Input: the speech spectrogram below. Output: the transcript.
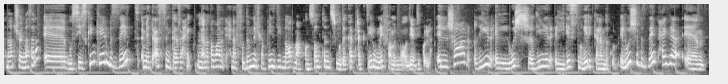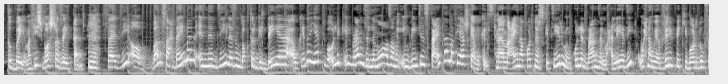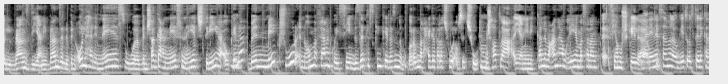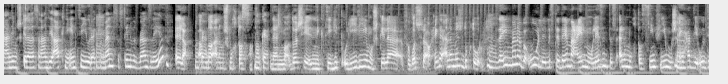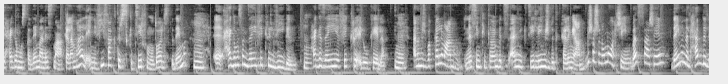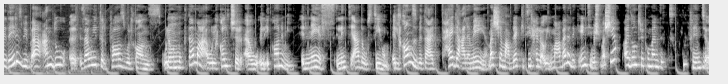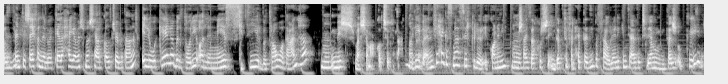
natural مثلا؟ آه بصي ال skin care بالذات متقسم كذا حاجة. مم. أنا طبعا إحنا في ضمن ال campaigns دي بنقعد مع consultants ودكاترة كتير وبنفهم المواضيع دي كلها. الشعر غير الوش غير الجسم غير الكلام ده كله. الوش بالذات حاجة طبية مفيش بشرة زي التانية. فدي آه بنصح دايما إن دي لازم دكتور جلدية أو كده يا بقول لك إيه ال brands اللي معظم ال ingredients بتاعتها ما فيهاش chemicals إحنا معانا partners كتير من كل ال brands المحلية دي وإحنا we are very picky برضو في ال brands دي. يعني ال brands اللي بنقولها للناس وبنشجع الناس إن هي تشتريها أو كده بن make sure إن هم فعلا كويسين. بالذات ال skin care لازم نبقى جربنا الحاجة ثلاث شهور أو ست شهور. مم. مش هطلع يعني نتكلم عنها وهي مثلا فيها مشكلة يعني. أنا سلمى لو جيت قلت لك أنا عندي مشكلة مثلا عندي acne انت you recommend sustainable brands ليا؟ آه لا. أنا- أنا مش مختصة. okay يعني ما أقدرش إنك تيجي تقولي لي مشكلة في بشرة أو حاجة أنا مش دكتور مم. زي ما أنا بقول الاستدامة علم ولازم تسألوا مختصين فيه ومش أي. حد يقول دي حاجة مستدامة نسمع كلامها لأن في factors كتير في موضوع الاستدامة مم. آه، حاجة مثلا زي فكر ال vegan مم. حاجة زي فكر الوكالة مم. أنا مش بتكلم عنهم الناس يمكن كمان بتسألني كتير ليه مش بتتكلمي عنهم مش عشان هم وحشين بس عشان دايما الحد اللي دارس بيبقى عنده آه، زاوية ال pros وال cons ولو مم. المجتمع أو ال culture أو ال economy الناس اللي انت قاعدة وسطيهم. ال cons بتاعت حاجة عالمية ماشية مع بلاد كتير حلو قوي. مع بلدك انت مش ماشية؟ I don't recommend it فهمتي قصدي؟ فانت شايفة ان الوكالة حاجة مش ماشية على ال culture بتاعنا؟ الوكالة بالطريقة اللي الناس كتير بتروج عنها. مش ماشية مع ال culture بتاعنا okay. ليه بقى؟ لأن في حاجة اسمها circular economy. مش عايزة أخش in depth في الحتة دي بس هقولها لك أنت عايزة تشيليها من المونتاج okay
